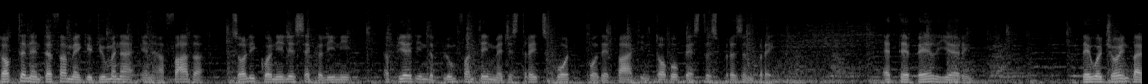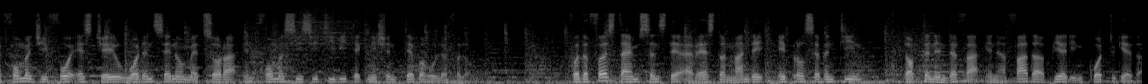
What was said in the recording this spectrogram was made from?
Dr. Nandipha Magudumana and her father, Zoli Cornelius Sekeleni, appeared in the Bloemfontein Magistrates Court for their part in Thabo Bester's prison break at their bail hearing. They were joined by former G4S jail warden Seno Metzora and former CCTV technician Teba Hulefalo. For the first time since their arrest on Monday, April 17, Dr. Nandipha and her father appeared in court together.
